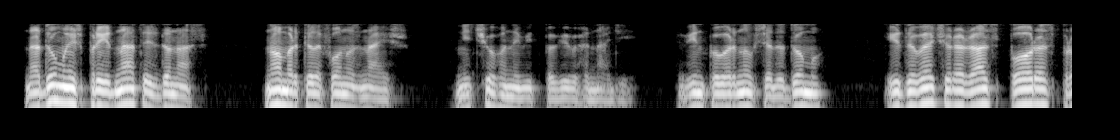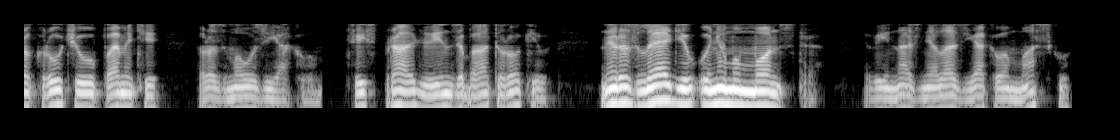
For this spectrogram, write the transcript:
Надумаєш приєднатись до нас. Номер телефону знаєш. Нічого не відповів Геннадій. Він повернувся додому і до вечора раз по раз прокручував у пам'яті розмову з Яковом. Чи справді він за багато років не розгледів у ньому монстра. Війна зняла з Якова маску,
